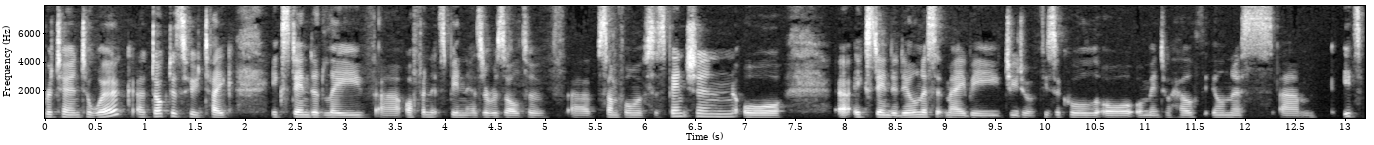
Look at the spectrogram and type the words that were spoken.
return to work. Uh, doctors who take extended leave, uh, often it's been as a result of uh, some form of suspension or uh, extended illness. It may be due to a physical or, or mental health illness. Um, it's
